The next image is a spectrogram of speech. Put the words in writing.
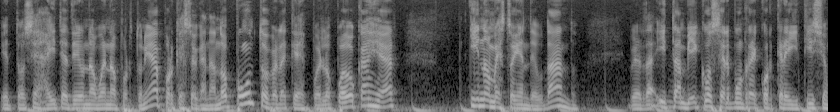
entonces ahí tendría una buena oportunidad porque estoy ganando puntos, ¿verdad? Que después los puedo canjear y no me estoy endeudando. ¿verdad? Y también conserva un récord crediticio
